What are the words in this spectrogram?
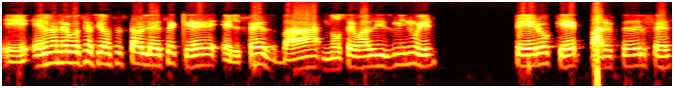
eh, en la negociación se establece que el FES va, no se va a disminuir, pero que parte del FES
